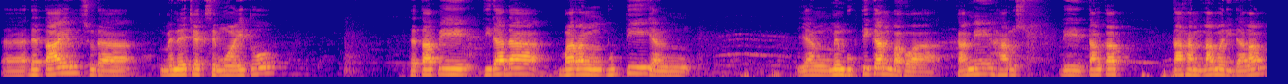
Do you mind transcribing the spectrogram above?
eh, detail sudah mengecek semua itu, tetapi tidak ada barang bukti yang yang membuktikan bahwa kami harus ditangkap tahan lama di dalam.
